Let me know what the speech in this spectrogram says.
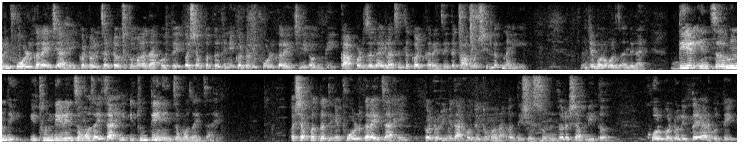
कटोरी फोल्ड करायची आहे. कटोरीचा टक्स तुम्हाला दाखवते. अशा पद्धतीने कटोरी फोल्ड करायची. अगदी कापड जर राहिला असेल तर कट करायचं. इथं कापड शिल्लक नाही आहे म्हणजे बरोबर झालेलं आहे. दीड इंच रुंदी. इथून दीड इंच मोजायचं आहे. इथून तीन इंच मोजायचं आहे. अशा पद्धतीने फोल्ड करायचं आहे. कटोरी मी दाखवते तुम्हाला. अतिशय सुंदर अशी आपली इथं खोल कटोरी तयार होते.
